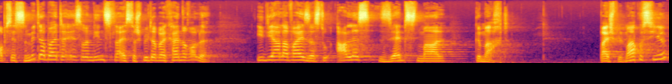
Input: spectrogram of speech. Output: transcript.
Ob es jetzt ein Mitarbeiter ist oder ein Dienstleister, spielt dabei keine Rolle. Idealerweise hast du alles selbst mal gemacht. Beispiel Markus hier,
